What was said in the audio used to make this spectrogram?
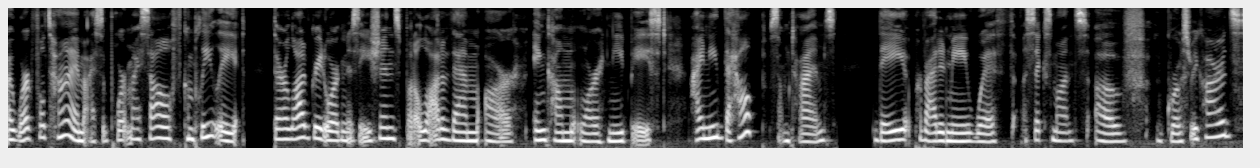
I work full time. I support myself completely. There are a lot of great organizations, but a lot of them are income or need based. I need the help sometimes. They provided me with six months of grocery cards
